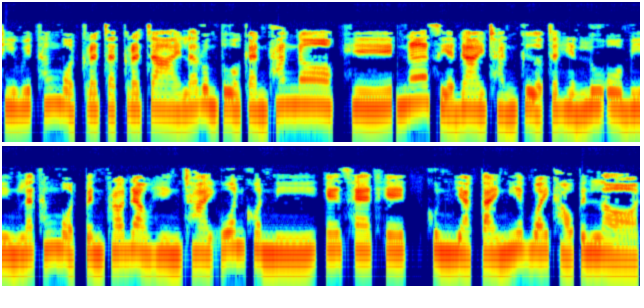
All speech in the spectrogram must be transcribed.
ชีวิตทั้งหมดกระจัดกระจายและรวมตัวกันข้างนอก เฮ้ น่าเสียดายฉันเกือบจะเห็นลูโอบิง และทั้งหมดเป็นเพราะดาวเฮงชายอ้วนคนนี้ S S S คุณอยากตายเงียบไว้เขาเป็นหลอด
